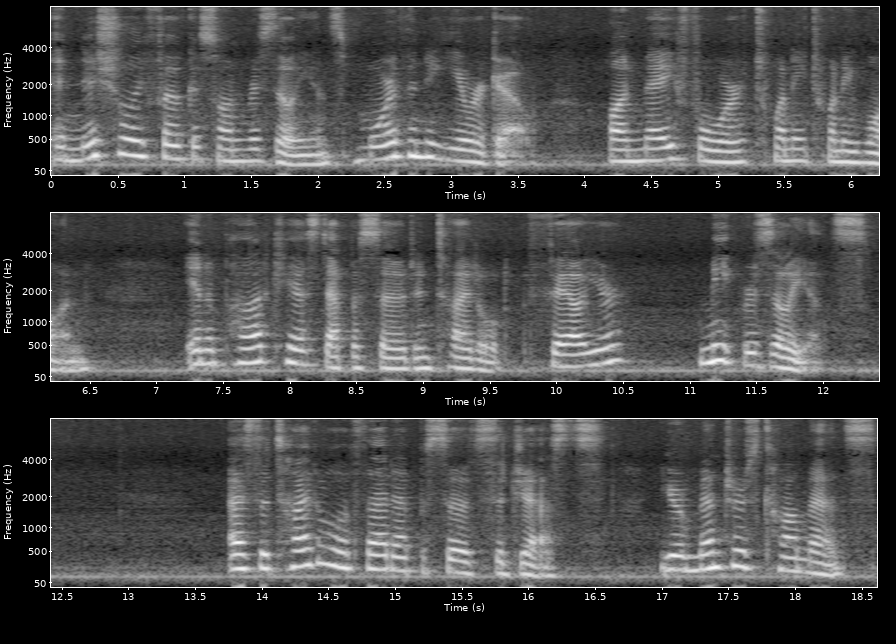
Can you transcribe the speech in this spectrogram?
initially focus on resilience more than a year ago, on May 4, 2021, in a podcast episode entitled Failure Meet Resilience. As the title of that episode suggests, your mentor's comments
